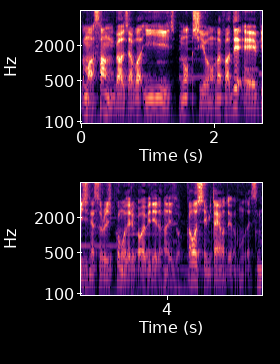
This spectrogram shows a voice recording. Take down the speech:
まあ、3が JavaEE の仕様の中で、えー、ビジネスロジックモデル化 Web データの連続化をしてみたいよというものですね。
